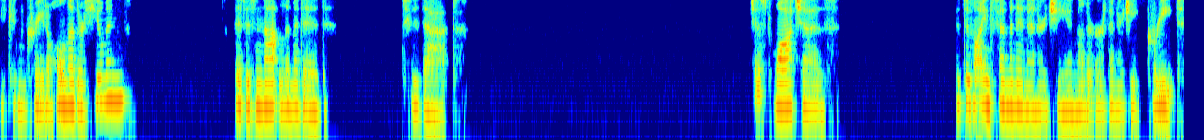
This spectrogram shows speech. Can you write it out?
We can create a whole nother human that is not limited to that. Just watch as the divine feminine energy and Mother Earth energy greet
